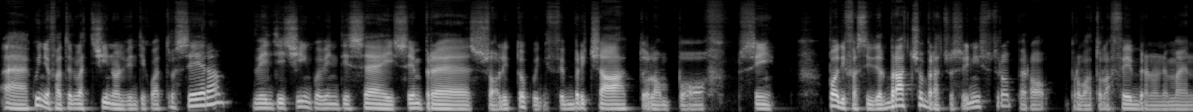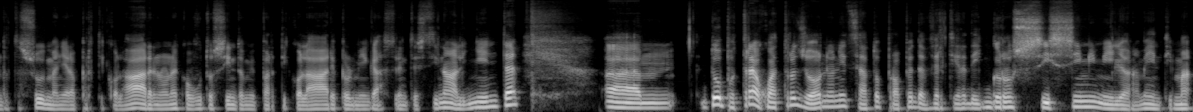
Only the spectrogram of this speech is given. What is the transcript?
Ehm, quindi ho fatto il vaccino il 24 sera, 25, 26 sempre solito, quindi febbriciattolo, un po' sì, po' di fastidio al braccio, braccio sinistro, però ho provato la febbre, non è mai andata su in maniera particolare, non è che ho avuto sintomi particolari, problemi gastrointestinali, niente. Uhm, dopo 3 o 4 giorni ho iniziato proprio ad avvertire dei grossissimi miglioramenti, ma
